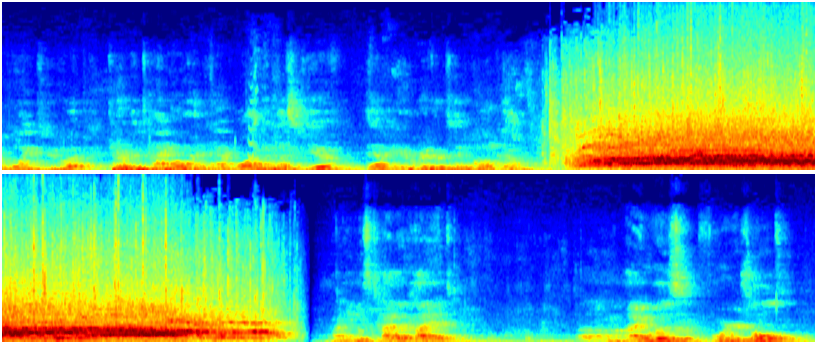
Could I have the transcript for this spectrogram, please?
We're going to uh, turn the time over to Amp One, and let's give them a Riverton welcome. My name is Tyler Hyatt. Um, I was four years old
